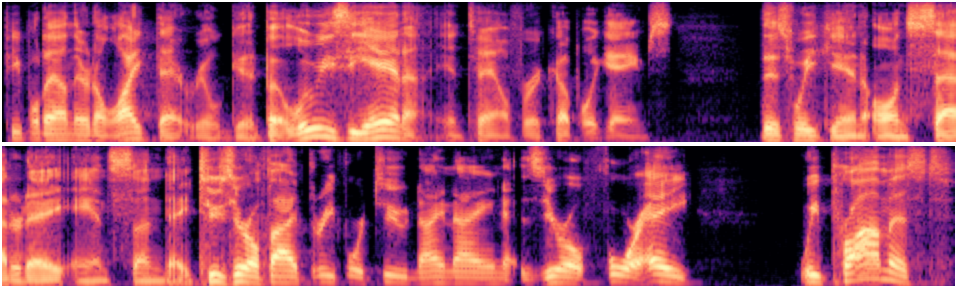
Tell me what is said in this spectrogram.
People down there don't like that real good, but Louisiana in town for a couple of games this weekend on Saturday and Sunday. 205 342 9904. Hey, we promised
